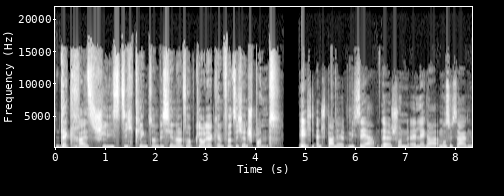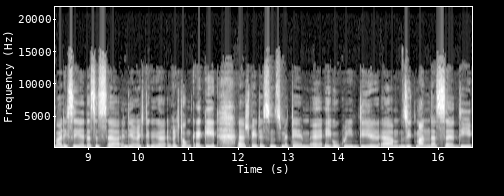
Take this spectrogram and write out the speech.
Der Kreis schließt sich, klingt so ein bisschen, als ob Claudia Kempfert sich entspannt. Ich entspanne mich sehr, äh, schon äh, länger, muss ich sagen, weil ich sehe, dass es äh, in die richtige Richtung äh, geht. Äh, spätestens mit dem äh, EU Green Deal ähm, sieht man, dass die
